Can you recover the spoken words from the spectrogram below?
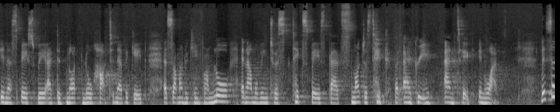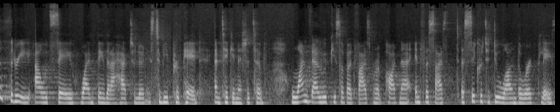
in a space where I did not know how to navigate as someone who came from law and now moving to a tech space that's not just tech but agri and tech in one. Lesson three, I would say one thing that I had to learn is to be prepared and take initiative. One valuable piece of advice from a partner emphasized a secret to do well in the workplace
